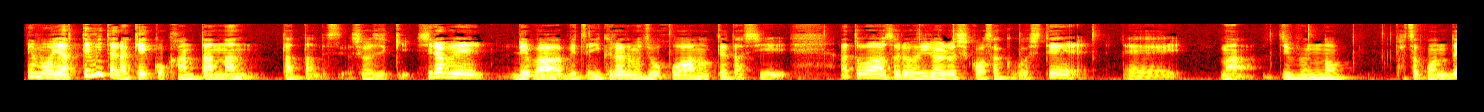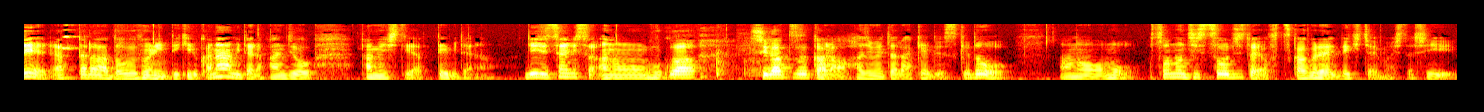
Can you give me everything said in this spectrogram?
でもやってみたら結構簡単なんだったんですよ、正直。調べれば別にいくらでも情報は載ってたし、あとはそれをいろいろ試行錯誤して、えー、まあ自分のパソコンでやったらどういう風にできるかなみたいな感じを試してやってみたいな。で、実際にさ、あの、僕は4月から始めただけですけど、あの、もう、その実装自体は2日ぐらいできちゃいましたし、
